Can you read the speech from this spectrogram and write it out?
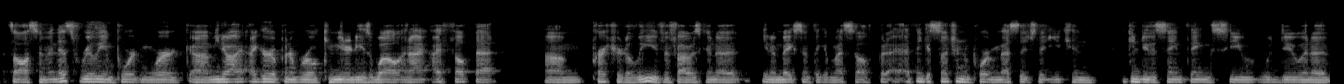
That's awesome. And that's really important work. Um, you know, I, I, grew up in a rural community as well, and I, I felt that um, pressure to leave if I was going to, you know, make something of myself. But I, I, think it's such an important message that you can you can do the same things you would do in a,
